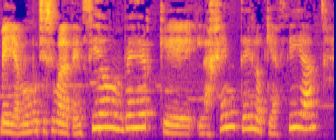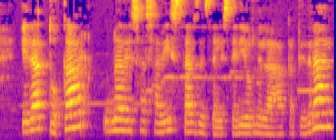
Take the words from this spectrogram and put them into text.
Me llamó muchísimo la atención ver que la gente lo que hacía era tocar una de esas aristas desde el exterior de la catedral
